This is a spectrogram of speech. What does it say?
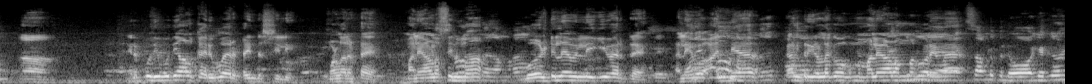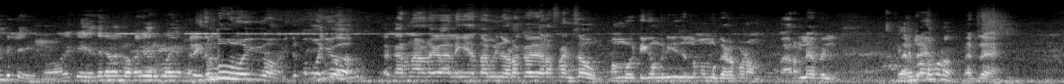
അങ്ങനെ പുതിയ പുതിയ ആൾക്കാർ വരട്ടെ ഇൻഡസ്ട്രിയിൽ. വളരട്ടെ. മലയാള സിനിമ വേൾഡ് ലെവലിലേക്ക് വരട്ടെ. അല്ലെങ്കിൽ അന്യ കൺട്രികളിലൊക്കെ നോക്കുമ്പോൾ മലയാളം എന്നൊക്കെ പറയുമ്പോൾ ഇതും പോയിക്കോ. പോയിക്കോ. കർണാടക അല്ലെങ്കിൽ തമിഴ്നാടൊക്കെ റെഫറൻസ് ആവും. മമ്മൂട്ടി കമ്പനി ചെയ്തുള്ള മമ്മൂക്കയുടെ പടം. വേറെ ലെവൽ. വരട്ടെ?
